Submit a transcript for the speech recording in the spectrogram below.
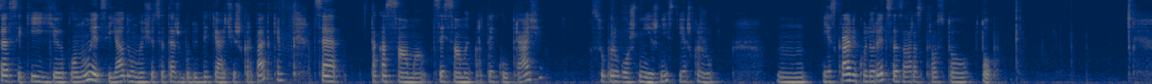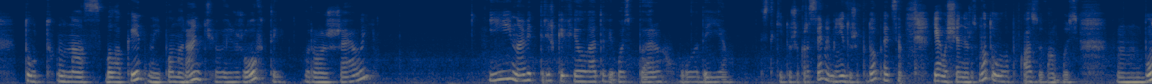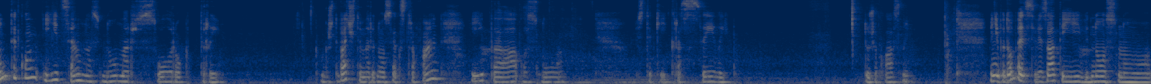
Процес, який планується, я думаю, що це теж будуть дитячі шкарпетки. Це така сама, цей самий артикул пряжі. Супервош ніжність, я ж кажу. Яскраві кольори це зараз просто топ. Тут у нас блакитний, помаранчевий, жовтий, рожевий. І навіть трішки фіолетові ось переходи є. Ось такий дуже красивий, мені дуже подобається. Я його ще не розмотувала, показую вам ось бунтиком. І це у нас номер 43. Можете бачити, меринос Extra Fine і PA основа. Ось такий красивий, дуже класний. Мені подобається в'язати її відносно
